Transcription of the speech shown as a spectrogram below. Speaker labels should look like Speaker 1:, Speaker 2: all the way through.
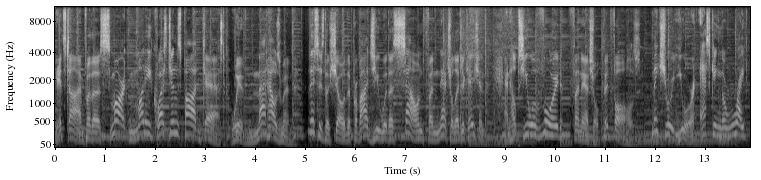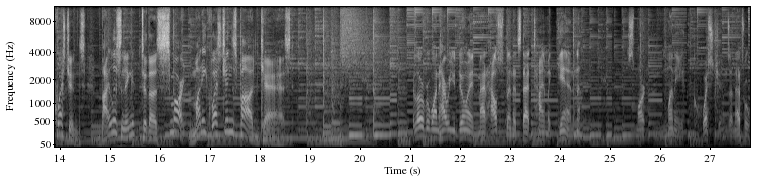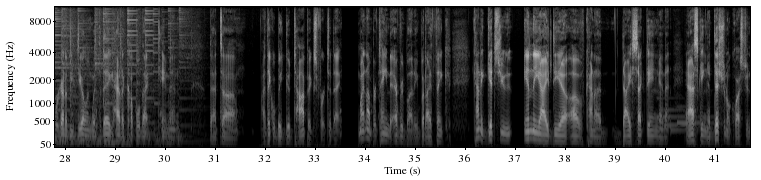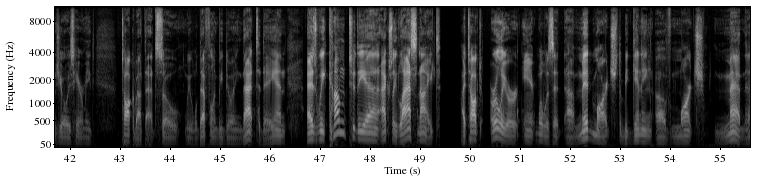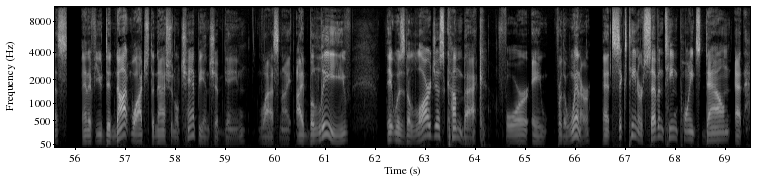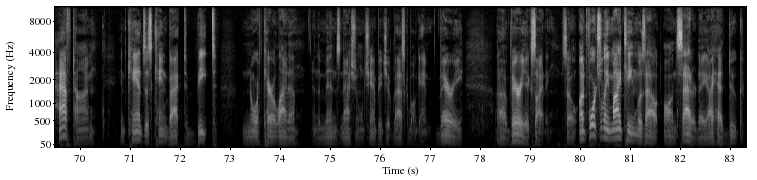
Speaker 1: It's time for the Smart Money Questions Podcast with Matt Hausman. This is the show that provides you with a sound financial education and helps you avoid financial pitfalls. Make sure you are asking the right questions by listening to the Smart Money Questions Podcast.
Speaker 2: Hello, everyone. How are you doing? Matt Hausman. It's that time again. Smart money questions, and that's what we're going to be dealing with today. Had a couple that came in that uh, I think will be good topics for today. Might not pertain to everybody, but I think kind of gets you in the idea of kind of dissecting and asking additional questions. You always hear me talk about that, so we will definitely be doing that today. And as we come to the uh, actually last night I talked earlier, in, what was it, uh, mid March, the beginning of March Madness. And if you did not watch the national championship game last night, I believe it was the largest comeback for a for the winner at 16 or 17 points down at halftime, and Kansas came back to beat North Carolina in the men's national championship basketball game. Very, uh, very exciting. So, unfortunately, my team was out on Saturday. I had Duke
